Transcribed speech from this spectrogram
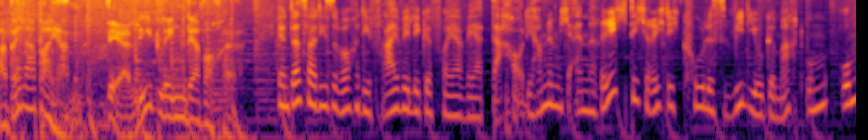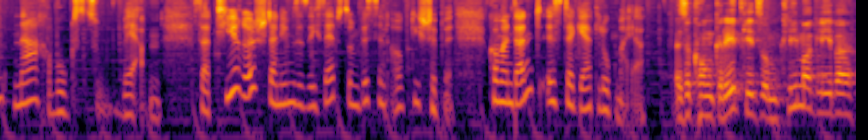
Arabella Bayern, der Liebling der Woche. Ja, und das war diese Woche die Freiwillige Feuerwehr Dachau. Die haben nämlich ein richtig, richtig cooles Video gemacht, um, um Nachwuchs zu werben. Satirisch, da nehmen sie sich selbst so ein bisschen auf die Schippe. Kommandant ist der Gerd Lobmeier. Also konkret geht es um Klimakleber,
